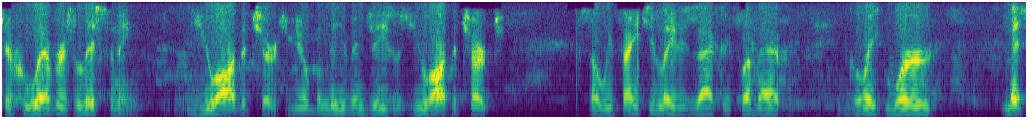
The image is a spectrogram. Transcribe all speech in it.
to whoever's listening. You are the church. You'll believe in Jesus. You are the church. So we thank you, Lady Zachary, for that great word. Let's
